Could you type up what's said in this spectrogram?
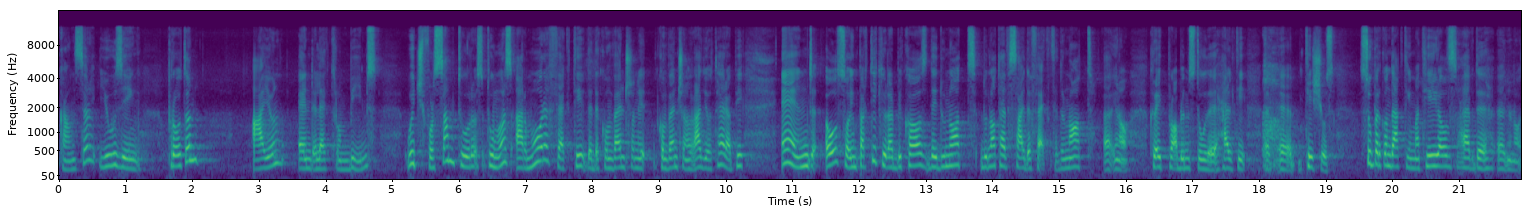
cancer using proton, ion, and electron beams, which for some tumors are more effective than the conventional, conventional radiotherapy, and also in particular because they do not, do not have side effects, they do not uh, you know, create problems to the healthy uh, uh, tissues. Superconducting materials have the, uh, you know,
